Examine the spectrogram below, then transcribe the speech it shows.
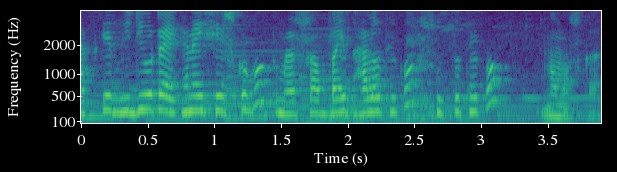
আজকের ভিডিওটা এখানেই শেষ করব। তোমরা সবাই ভালো থেকো, সুস্থ থেকো। নমস্কার।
